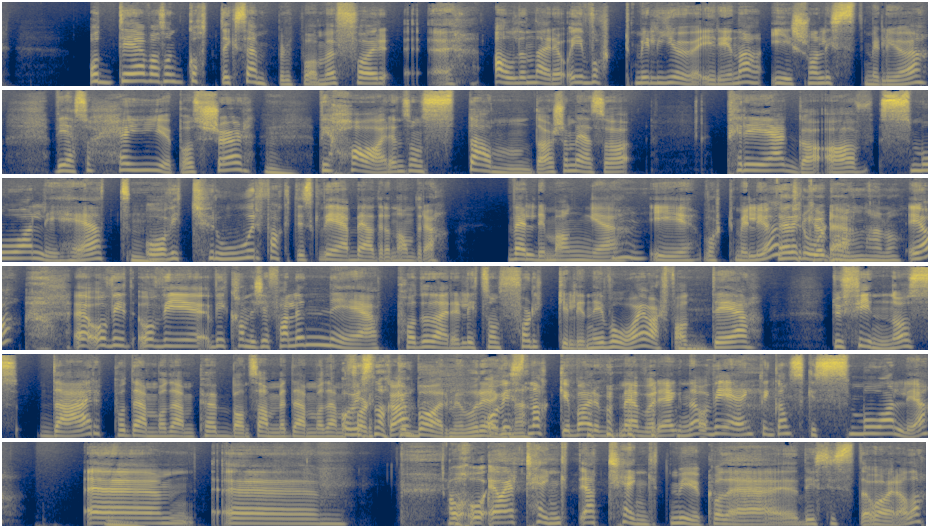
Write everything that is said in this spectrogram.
Og det var sånn godt eksempel på meg for eh, all den derre Og i vårt miljø, Irina, i journalistmiljøet, vi er så høye på oss sjøl. Vi har en sånn standard som er så prega av smålighet, og vi tror faktisk vi er bedre enn andre. Veldig mange i vårt miljø rekker tror det. her nå. Ja, eh, og, vi, og vi, vi kan ikke falle ned på det der litt sånn folkelige nivået, i hvert fall. Det Du finner oss der, på dem og dem pubene, sammen med dem og dem Og vi folka. snakker bare med våre egne. Og vi snakker bare med våre egne, og vi er egentlig ganske smålige. Mm. Uh, uh, og, og jeg, har tenkt, jeg har tenkt mye på det de siste åra, da.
